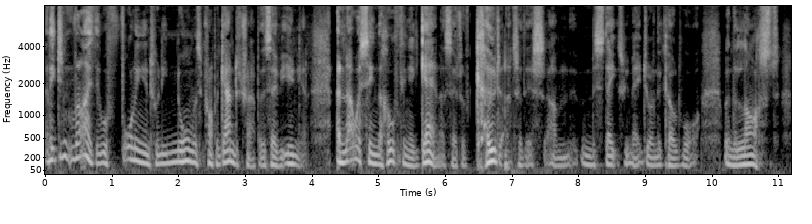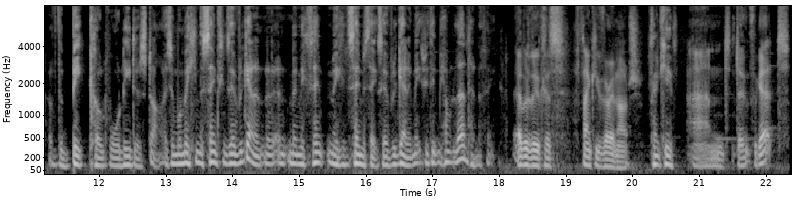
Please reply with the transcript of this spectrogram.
And they didn't realise they were falling into an enormous propaganda trap of the Soviet Union. And now we're seeing the whole thing again as sort of coda to this um, mistakes we made during the Cold War, when the last of the big Cold War leaders dies, and we're making the same things over again and, and making, the same, making the same mistakes over again. It makes me think we haven't learned anything. Edward Lucas, thank you very much. Thank you. And don't forget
